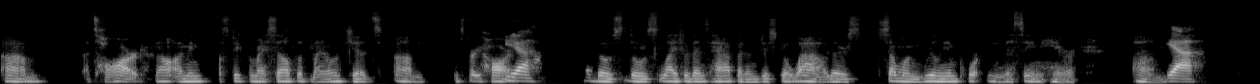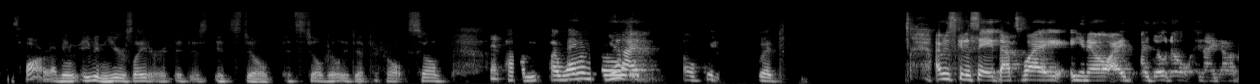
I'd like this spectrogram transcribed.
um that's hard. I mean, I'll speak for myself with my own kids. Um, it's very hard. Yeah. Those those life events happen and just go, wow, there's someone really important missing here. Um, yeah, it's hard. I mean, even years later, it, it is it's still it's still really difficult. So, um, I want to know. Yeah. I, oh, good. I was going to say that's why you know I I don't know and I don't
